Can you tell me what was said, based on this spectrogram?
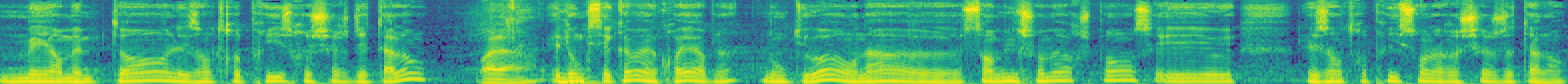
mais en même temps, les entreprises recherchent des talents. Voilà. Et donc c'est quand même incroyable. hein. Donc tu vois, on a euh, 100 000 chômeurs, je pense, et euh, les entreprises sont à la recherche de talents.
